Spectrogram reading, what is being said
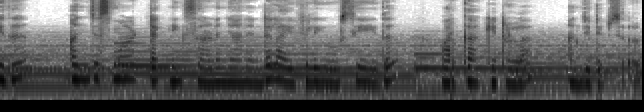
ഇത് അഞ്ച് സ്മാർട്ട് ടെക്നിക്സ് ആണ് ഞാൻ എന്റെ ലൈഫിൽ യൂസ് ചെയ്ത് വർക്കാക്കിയിട്ടുള്ള അഞ്ച് ടിപ്സുകൾ.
